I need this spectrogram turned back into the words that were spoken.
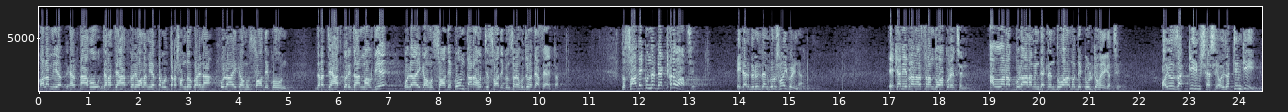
ওলাম তাবু যারা জেহাদ করে ওলাম তাবু তারা সন্দেহ করে না। উলাইকা হুমুস সাদিকুন। যারা জেহাদ করে জানমাল দিয়ে, উলাইকা হুমুস সাদিকুন। তারা হচ্ছে সাদিকুন। সূরা হুজুরাতে আছে আয়াতটা। তো সাদেকুনদের ব্যাখ্যাটাও আছে। এটার বিরুদ্ধে আমি কোনো সময় করি না। এখানে ইব্রাহিম আসলাম দোয়া করেছেন। আল্লাহ রাব্বুল আলমিন দেখলেন দোয়ার মধ্যে একটু উল্টো হয়ে গেছে। অয়ুজাক্কিহিম শেষে। অয়ুজাক্কিহিম কি?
